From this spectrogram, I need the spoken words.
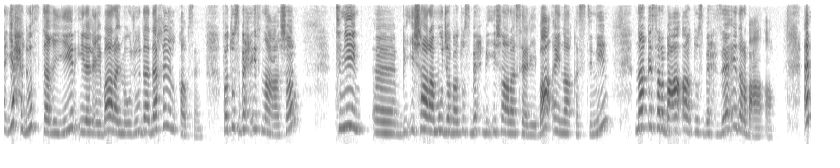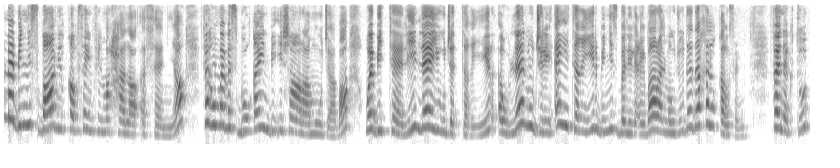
يحدث تغيير إلى العبارة الموجودة داخل القوسين. فتصبح 12 2 آه، بإشارة موجبة تصبح بإشارة سالبة أي ناقص 2 ناقص 4 أ تصبح زائد 4 أ. أما بالنسبة للقوسين في المرحلة الثانية فهما مسبوقين بإشارة موجبة وبالتالي لا يوجد تغيير أو لا نجري أي تغيير بالنسبة للعبارة الموجودة داخل القوسين. فنكتب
